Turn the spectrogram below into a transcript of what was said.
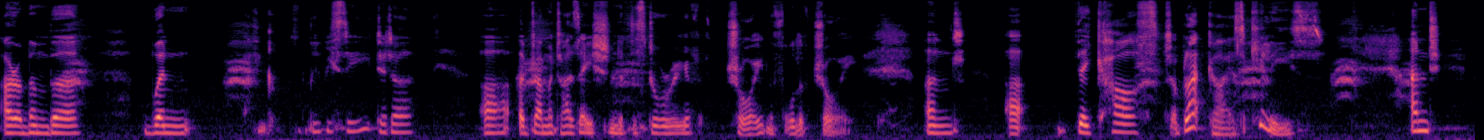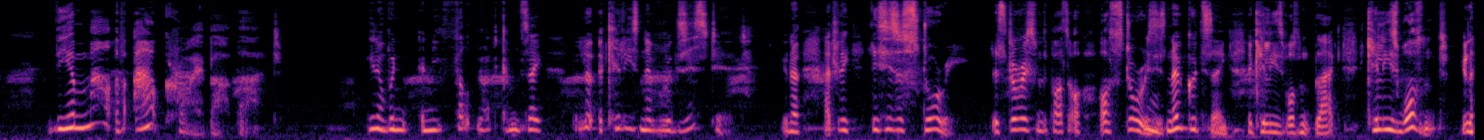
I remember when I think BBC did a uh, a dramatization of the story of Troy and the fall of Troy, and uh, they cast a black guy as Achilles. And the amount of outcry about that, you know, when, and you felt you had to come and say, but look, Achilles never existed. You know, actually, this is a story. The stories from the past are, are stories. Mm. It's no good saying Achilles wasn't black. Achilles wasn't, you know,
